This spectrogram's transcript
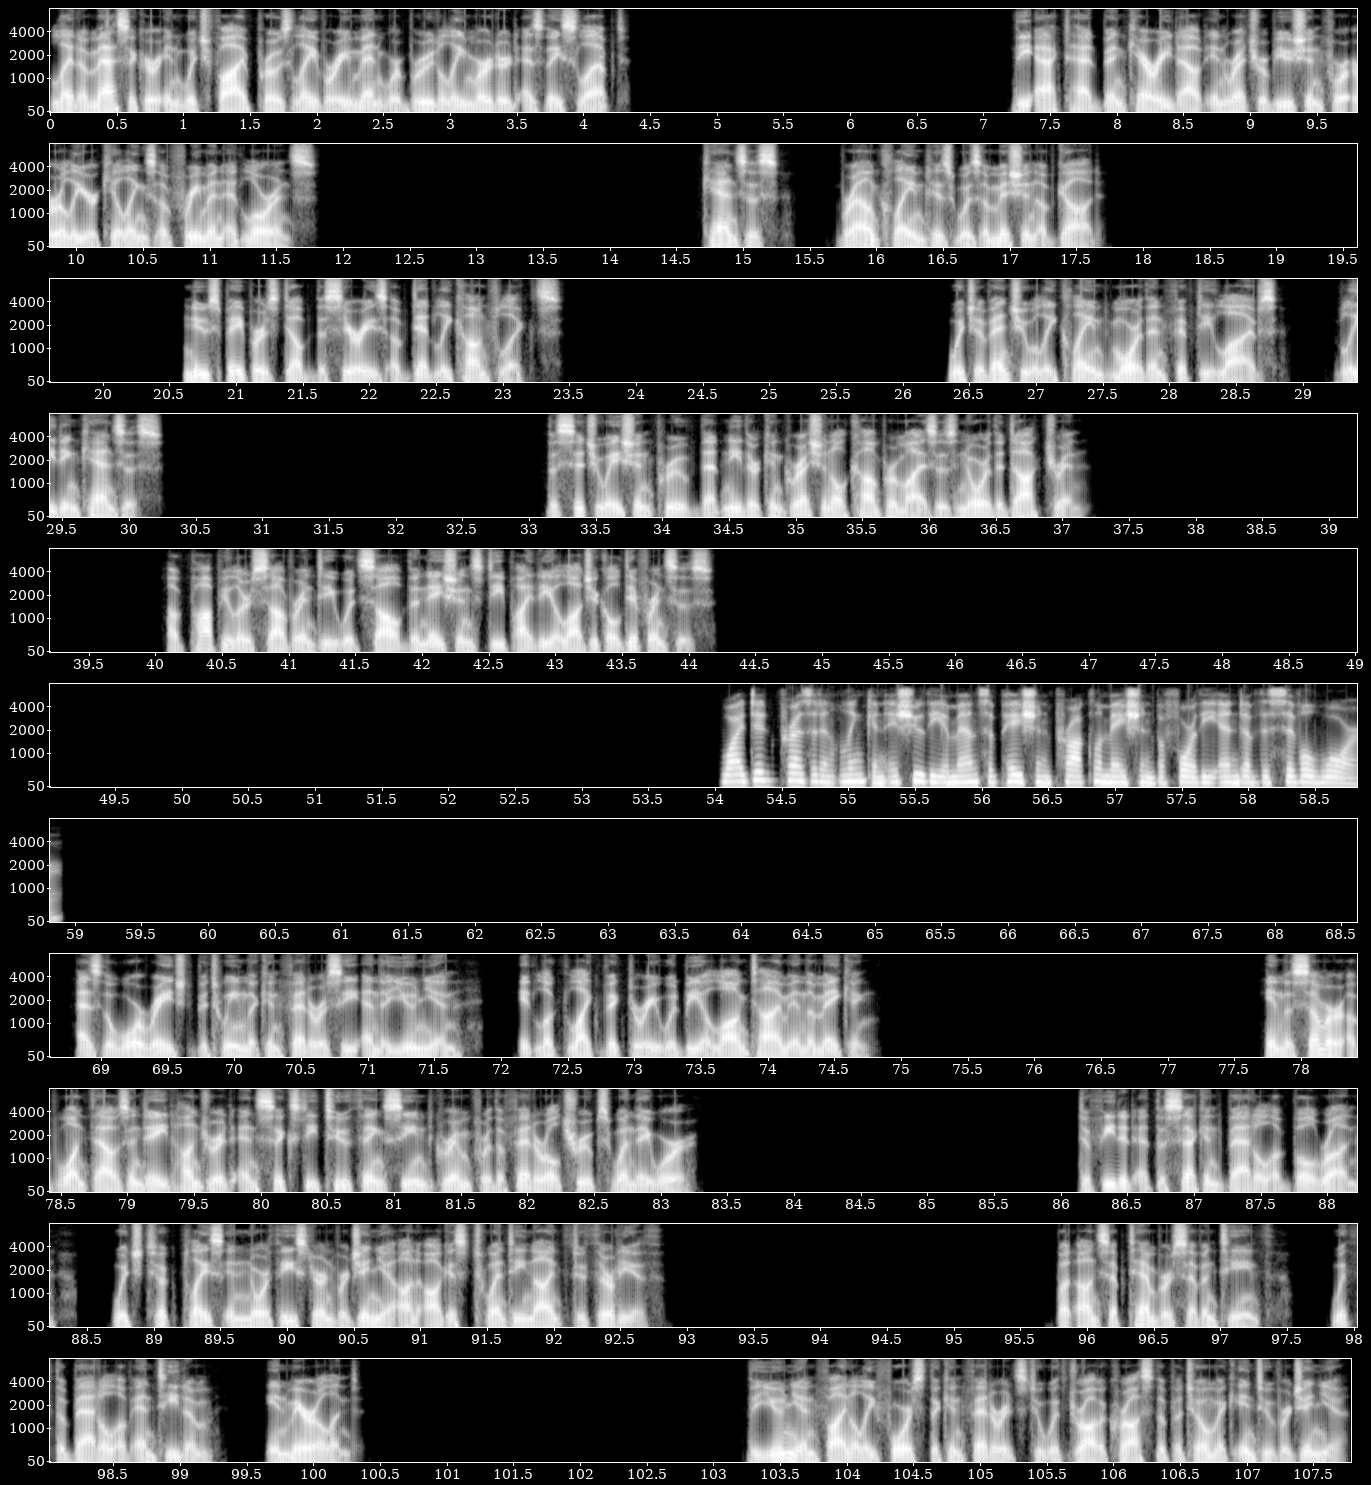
led a massacre in which five pro-slavery men were brutally murdered as they slept. The act had been carried out in retribution for earlier killings of freemen at Lawrence. Kansas, Brown claimed his was a mission of God. Newspapers dubbed the series of deadly conflicts, which eventually claimed more than 50 lives, Bleeding Kansas. The situation proved that neither congressional compromises nor the doctrine of popular sovereignty would solve the nation's deep ideological differences. Why did President Lincoln issue the Emancipation Proclamation before the end of the Civil War? As the war raged between the Confederacy and the Union, it looked like victory would be a long time in the making. In the summer of 1862 things seemed grim for the Federal troops when they were defeated at the Second Battle of Bull Run, which took place in northeastern Virginia on August 29 to 30. But on September 17, with the Battle of Antietam, in Maryland, the Union finally forced the Confederates to withdraw across the Potomac into Virginia.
